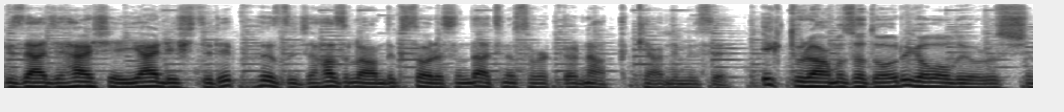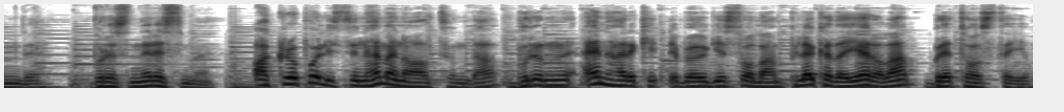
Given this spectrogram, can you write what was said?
Güzelce her şeyi yerleştirip hızlıca hazırlandık. Sonrasında Atina sokaklarına attık kendimizi. İlk durağımıza doğru yol alıyoruz şimdi. Burası neresi mi? Akropolis'in hemen altında buranın en hareketli bölgesi olan plakada yer alan Bretos'tayım.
